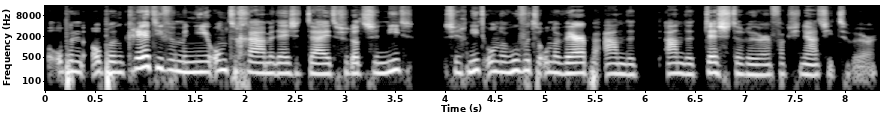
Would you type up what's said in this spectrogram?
op een, op een creatieve manier om te gaan met deze tijd, zodat ze niet, zich niet onder hoeven te onderwerpen aan de, aan de testterreur en vaccinatieterreur.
